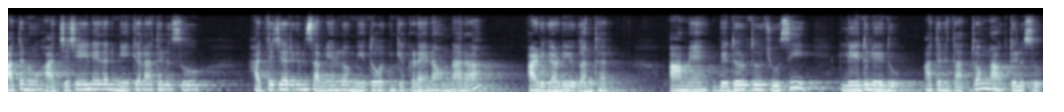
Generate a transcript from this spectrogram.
అతను హత్య చేయలేదని మీకెలా తెలుసు? హత్య జరిగిన సమయంలో మీతో ఇంకెక్కడైనా ఉన్నారా? అడిగాడు యుగంధర్. ఆమె బెదురుతూ చూసి లేదు లేదు అతని తత్వం నాకు తెలుసు.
